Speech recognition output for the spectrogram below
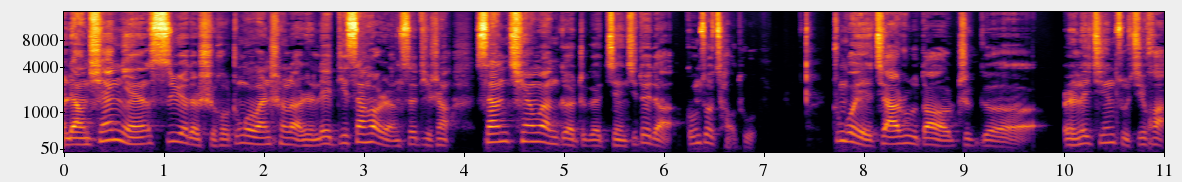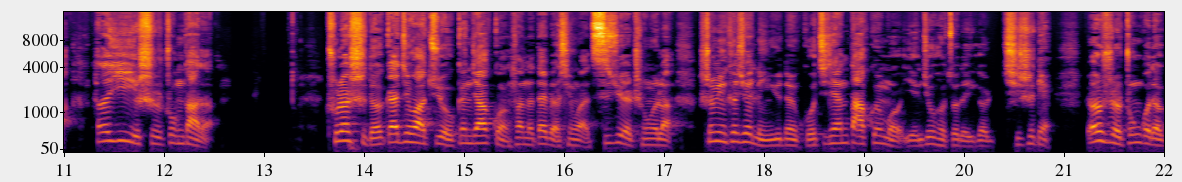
两千年四月的时候，中国完成了人类第三号染色体上三千万个这个碱基对的工作草图。中国也加入到这个人类基因组计划，它的意义是重大的。除了使得该计划具有更加广泛的代表性外，此举也成为了生命科学领域的国际间大规模研究合作的一个起始点，标志着中国的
